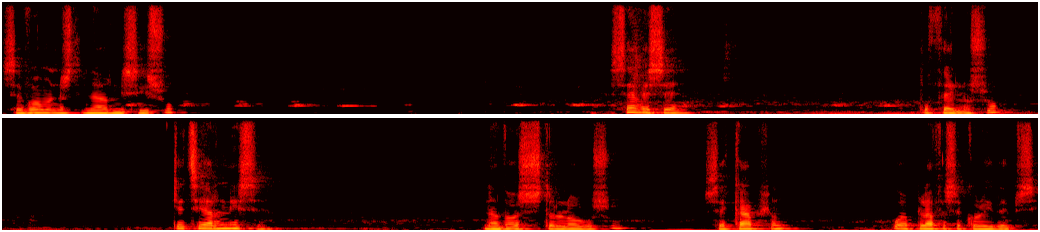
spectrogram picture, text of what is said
Σεβόμενος την άρνησή σου. Σέβεσαι το θέλω σου και έτσι αρνείσαι να δώσεις το λόγο σου σε κάποιον που απλά θα σε κοροϊδέψει.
